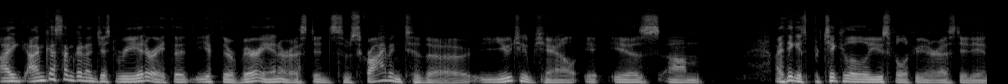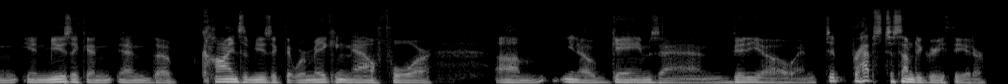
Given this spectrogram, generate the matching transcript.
I I guess I'm going to just reiterate that if they're very interested, subscribing to the YouTube channel is. Um, I think it's particularly useful if you're interested in in music and and the kinds of music that we're making now for um, you know, games and video and to, perhaps to some degree theater.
